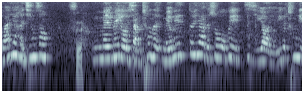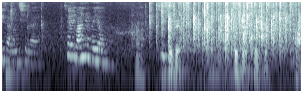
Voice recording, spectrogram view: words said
完全很轻松，是，没没有想撑的，每回蹲下的时候会自己要有一个撑力才能起来，现在完全没有了。好，谢谢，谢谢，谢谢，好。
